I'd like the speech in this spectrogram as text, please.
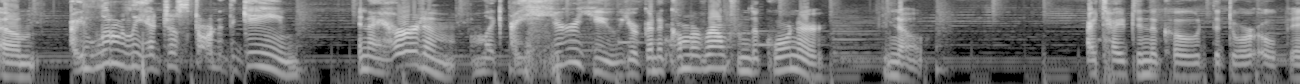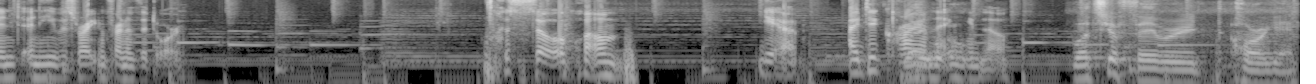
Um, I literally had just started the game, and I heard him. I'm like, I hear you. You're gonna come around from the corner. No. I typed in the code, the door opened, and he was right in front of the door. So, um, yeah, I did cry Wait, on that game though. What's your favorite horror game?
